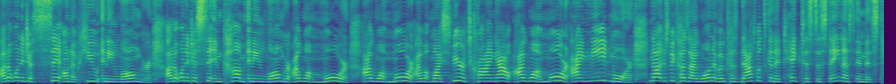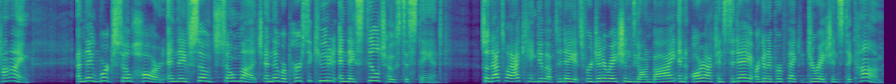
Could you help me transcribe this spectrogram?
I don't want to just sit on a pew any longer. I don't want to just sit and come any longer. I want more. I want more. I want my spirits crying out, I want more. I need more. Not just because I want it, but because that's what's going to take to sustain us in this time. And they worked so hard and they've sowed so much and they were persecuted and they still chose to stand. So that's why I can't give up today. It's for generations gone by, and our actions today are going to perfect generations to come.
